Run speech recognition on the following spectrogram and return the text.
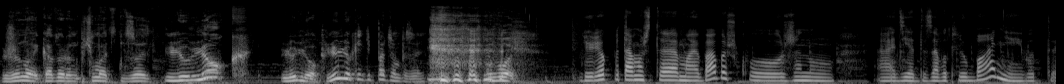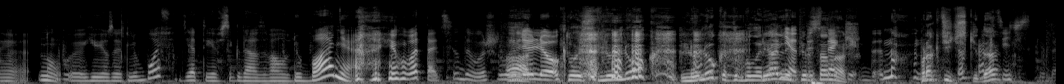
женой, которую он почему-то называет люлек. Люлек. Люлек, я тебе потом позвоню. Вот. Люлек, потому что мою бабушку, жену деда зовут Любаня, и вот, э, ну, ее зовут Любовь, дед ее всегда звал Любаня, и вот отсюда вышел А, Люлек. То есть люлек, люлек это был Ну, реальный нет, то есть персонаж. таки- да, ну, ну, Практически, да? Практически, да.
